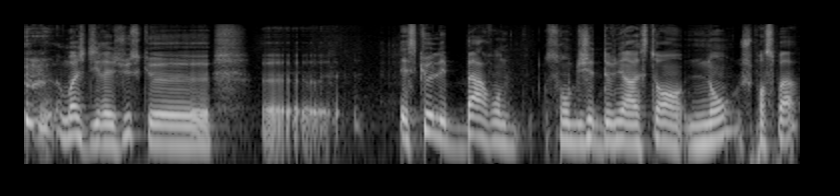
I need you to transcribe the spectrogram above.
moi, je dirais juste que. euh, Est-ce que les bars sont obligés de devenir un restaurant? Non, je pense pas.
